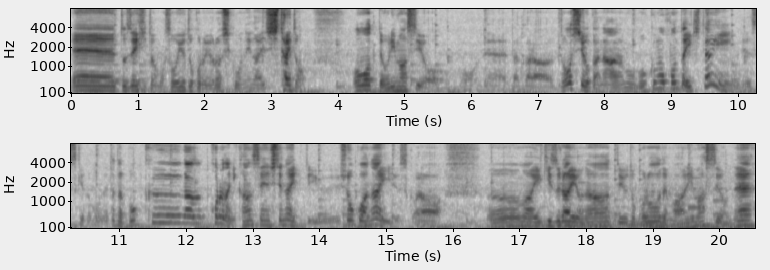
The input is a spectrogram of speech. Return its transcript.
えー、っとぜひともそういうところよろしくお願いしたいと思っておりますよ。だからどうしようかな。もう僕も本当は行きたいんですけどもね。ただ僕がコロナに感染してないっていう証拠はないですからうーんまあ行きづらいよなっていうところでもありますよね。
